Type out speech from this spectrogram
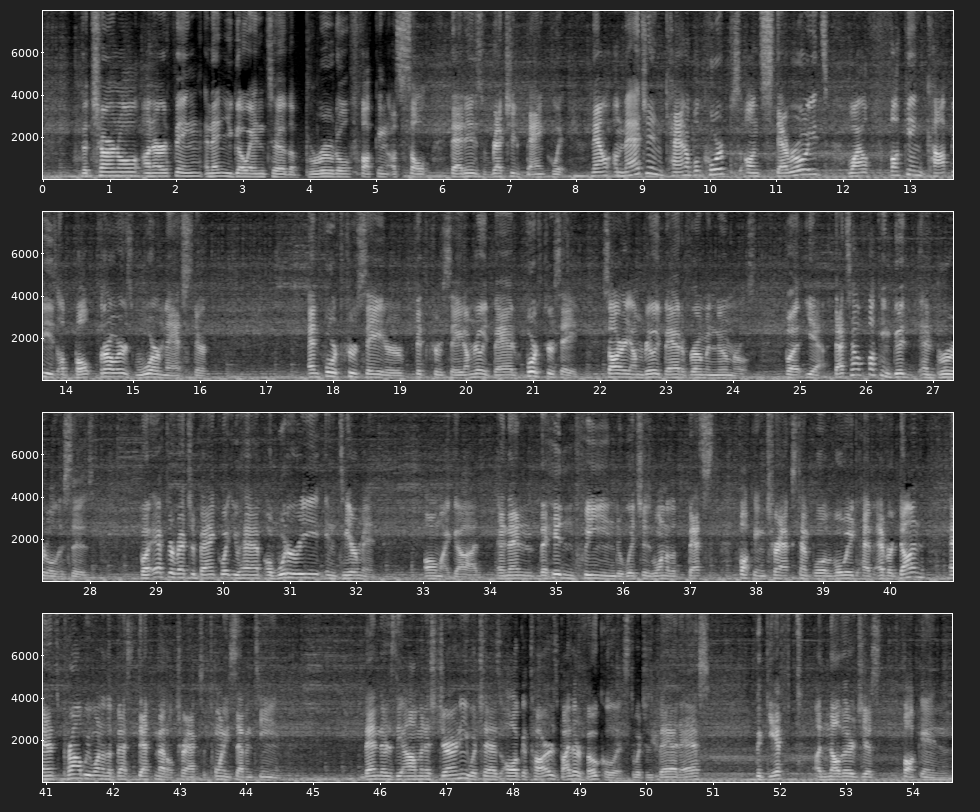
the charnel unearthing, and then you go into the brutal fucking assault that is Wretched Banquet. Now, imagine Cannibal Corpse on steroids while fucking copies of Bolt Thrower's Warmaster. And Fourth Crusade or Fifth Crusade. I'm really bad. Fourth Crusade. Sorry, I'm really bad at Roman numerals. But yeah, that's how fucking good and brutal this is. But after Wretched Banquet, you have a Woodery Endearment. Oh my god. And then The Hidden Fiend, which is one of the best fucking tracks Temple of Void have ever done. And it's probably one of the best death metal tracks of 2017. Then there's The Ominous Journey, which has all guitars by their vocalist, which is badass. The Gift, another just fucking...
